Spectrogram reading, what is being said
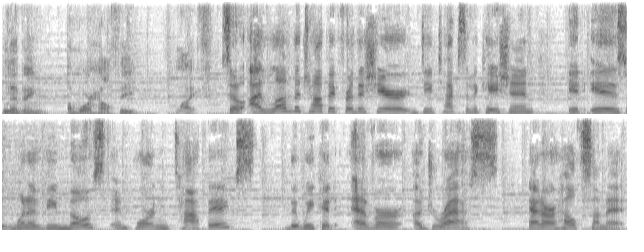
living a more healthy life. So I love the topic for this year detoxification. It is one of the most important topics that we could ever address at our health summit.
